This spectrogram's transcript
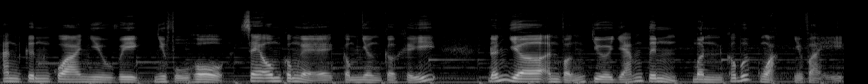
anh kinh qua nhiều việc như phụ hồ, xe ôm công nghệ, công nhân cơ khí. Đến giờ anh vẫn chưa dám tin mình có bước ngoặt như vậy.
